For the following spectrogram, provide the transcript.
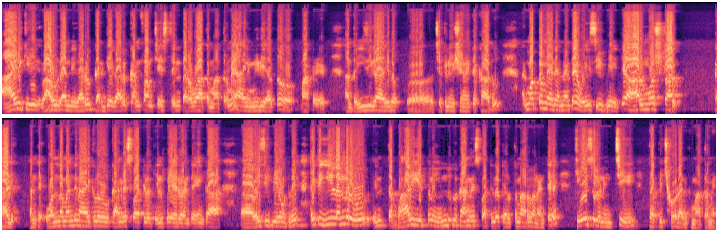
ఆయనకి రాహుల్ గాంధీ గారు ఖర్గే గారు కన్ఫర్మ్ చేసిన తర్వాత మాత్రమే ఆయన మీడియాతో మాట్లాడాడు. అంత ఈజీగా ఏదో చెప్పిన విషయం అయితే కాదు. మొత్తం మీద ఏంటంటే వైసీపీ అయితే ఆల్మోస్ట్ ఆల్ ఖాళీ. అంతే వంద మంది నాయకులు కాంగ్రెస్ పార్టీలోకి వెళ్ళిపోయారు అంటే ఇంకా వైసీపీ ఉంటుంది. అయితే వీళ్ళందరూ ఇంత భారీ ఎత్తున ఎందుకు కాంగ్రెస్ పార్టీలోకి వెళ్తున్నారు అని అంటే కేసుల నుంచి తప్పించుకోవడానికి మాత్రమే.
